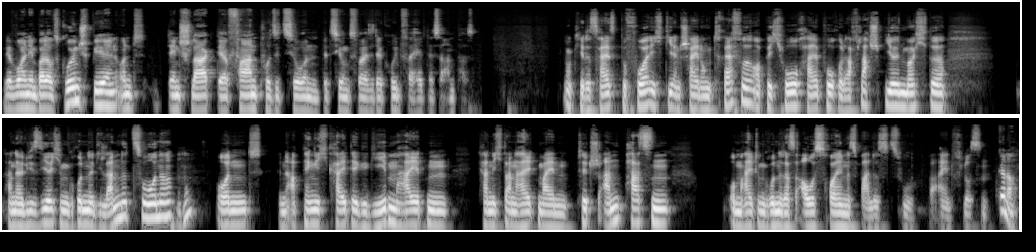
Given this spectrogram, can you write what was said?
Wir wollen den Ball aufs Grün spielen und den Schlag der Fahnenposition beziehungsweise der Grünverhältnisse anpassen. Okay, das heißt, bevor ich die Entscheidung treffe, ob ich hoch, halb hoch oder flach spielen möchte, analysiere ich im Grunde die Landezone mhm. und in Abhängigkeit der Gegebenheiten kann ich dann halt meinen Pitch anpassen, um halt im Grunde das Ausrollen des Balles zu beeinflussen. Genau.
